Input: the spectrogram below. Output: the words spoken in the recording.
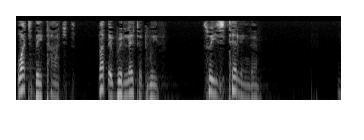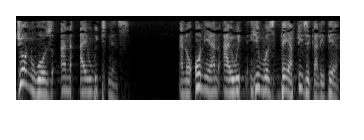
what they touched, what they related with. So he's telling them. John was an eyewitness. And not only an eyewitness, he was there, physically there.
